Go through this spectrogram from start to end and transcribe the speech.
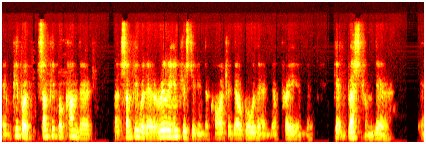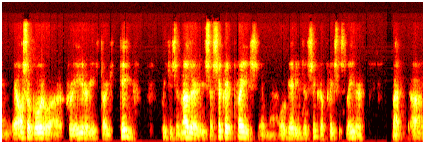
And people, some people come there, but some people that are really interested in the culture, they'll go there and they'll pray and they get blessed from there. And they also go to our creator, I'itoi Cave, which is another, it's a secret place. And uh, we'll get into secret places later. But uh,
